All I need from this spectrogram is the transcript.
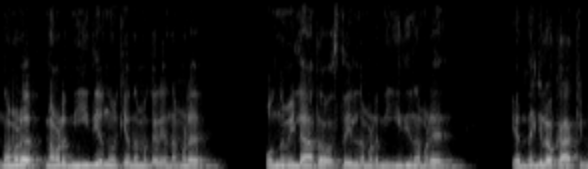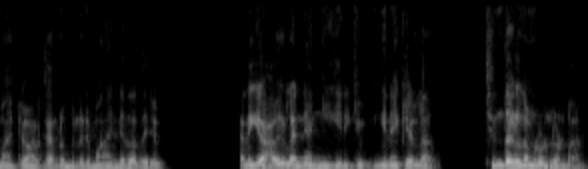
നമ്മൾ നമ്മുടെ നീതിയെ നോക്കിയാൽ നമുക്കറിയാം. നമ്മൾ ഒന്നുമില്ലാത്ത അവസ്ഥയിൽ നമ്മുടെ നീതി നമ്മുടെ എന്തെങ്കിലുമൊക്കെ ആക്കി മാറ്റും. ആൾക്കാരുടെ മുമ്പിൽ ഒരു മാന്യത തരും. അല്ലെങ്കിൽ ആളുകൾ എന്നെ അംഗീകരിക്കും. ഇങ്ങനെയൊക്കെയുള്ള ചിന്തകൾ നമ്മുടെ ഉള്ളിലുണ്ടാകും.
